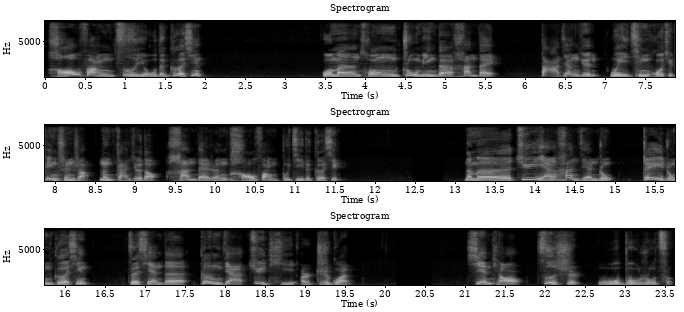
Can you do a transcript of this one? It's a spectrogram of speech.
豪放自由的个性，我们从著名的汉代大将军卫青、霍去病身上能感觉到汉代人豪放不羁的个性。那么，居延汉简中这种个性，则显得更加具体而直观，线条、字势无不如此。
